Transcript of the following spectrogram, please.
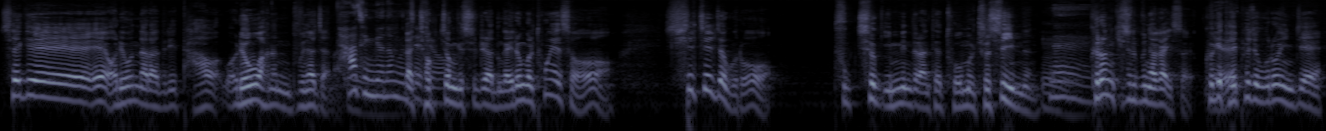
세계의 어려운 나라들이 다 어려워하는 분야잖아요. 다 직면한 그러니까 문제죠. 적정 기술이라든가 이런 걸 통해서 실질적으로 북측 인민들한테 도움을 줄 수 있는 네. 그런 기술 분야가 있어요. 그게 예. 대표적으로 이제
